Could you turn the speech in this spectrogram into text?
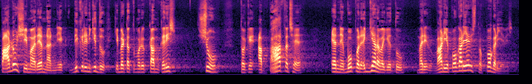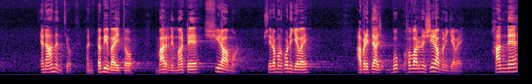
પાડોશીમાં રહેનાર એક દીકરીને કીધું કે, બેટા તમારું એક કામ કરીશ. શું? તો કે, આ ભાત છે, એને બપોરે અગિયાર વાગે તું મારી વાડીએ પોગાડી આવીશ, તો પોગાડી આવીશ. એને આનંદ થયો. અને ટબીબાઈ તો મારને માટે શિરામણ. શિરામણ કોને કહેવાય? આપણે ત્યાં બોપ સવારને શિરામણ કહેવાય. હાનને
